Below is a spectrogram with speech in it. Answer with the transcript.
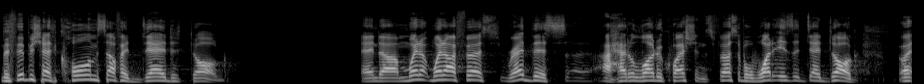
Mephibosheth call himself a dead dog. And um, when, when I first read this, uh, I had a lot of questions. First of all, what is a dead dog? Uh,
